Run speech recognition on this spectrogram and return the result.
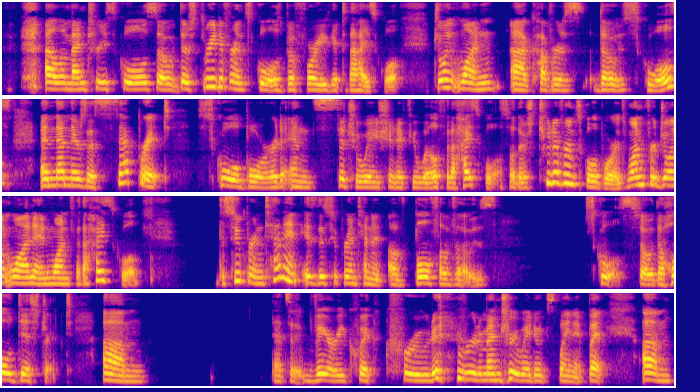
elementary school. So there's three different schools before you get to the high school. Joint one uh, covers those schools, and then there's a separate school board and situation, if you will, for the high school. So there's two different school boards, one for joint one and one for the high school. The superintendent is the superintendent of both of those schools, so the whole district. Um, that's a very quick, crude, rudimentary way to explain it. But um,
